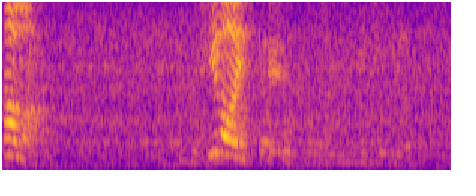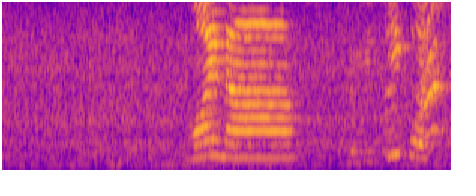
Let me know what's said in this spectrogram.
আমা। কি হয়েছে? ময়না তুমি কি করছ?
